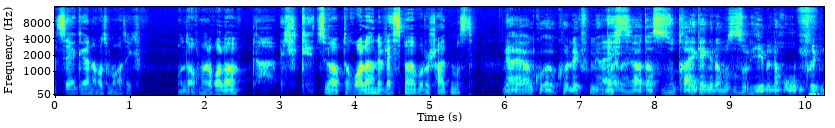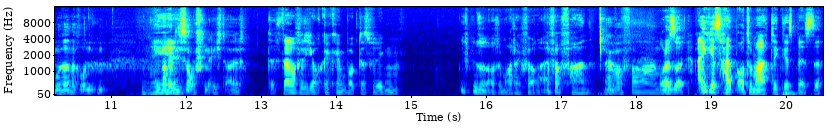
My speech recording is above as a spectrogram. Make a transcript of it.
sehr gerne Automatik. Und auch mein Roller. Da, ich jetzt überhaupt Roller, eine Vespa, wo du schalten musst? Ja, ja, ein äh, Kollege von mir hat Echt? eine. Ja, da hast du so drei Gänge, da musst du so einen Hebel nach oben drücken oder nach unten. Nee, Aber die ist auch schon echt alt. das, darauf hätte ich auch gar keinen Bock, deswegen. Ich bin so ein Automatikfahrer. Einfach fahren. Einfach fahren. Oder so. Eigentlich ist Halbautomatik das Beste.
